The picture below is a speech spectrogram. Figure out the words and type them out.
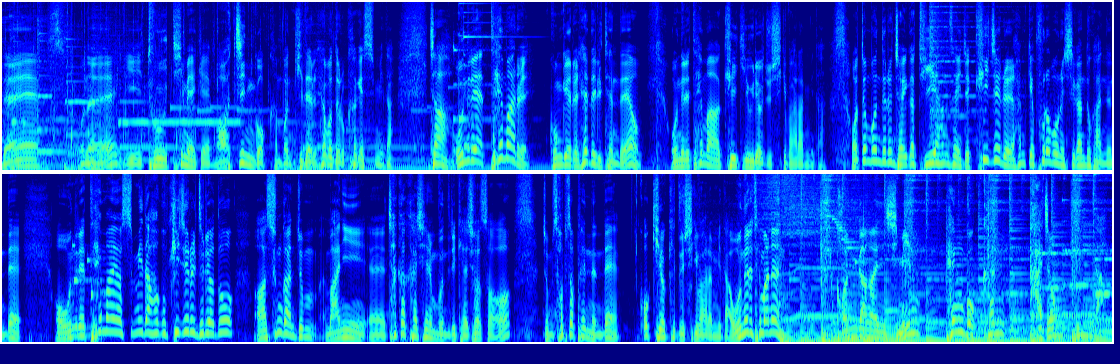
네. 오늘 이 두 팀에게 멋진 곡 한번 기대를 해보도록 하겠습니다. 자 오늘의 테마를 공개를 해드릴 텐데요. 오늘의 테마 귀 기울여 주시기 바랍니다. 어떤 분들은 저희가 뒤에 항상 이제 퀴즈를 함께 풀어보는 시간도 갔는데 어, 오늘의 테마였습니다 하고 퀴즈를 드려도 어, 순간 좀 많이 에, 착각하시는 분들이 계셔서 좀 섭섭했는데 꼭 기억해 두시기 바랍니다. 오늘의 테마는 건강한 시민, 행복한 가정입니다.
